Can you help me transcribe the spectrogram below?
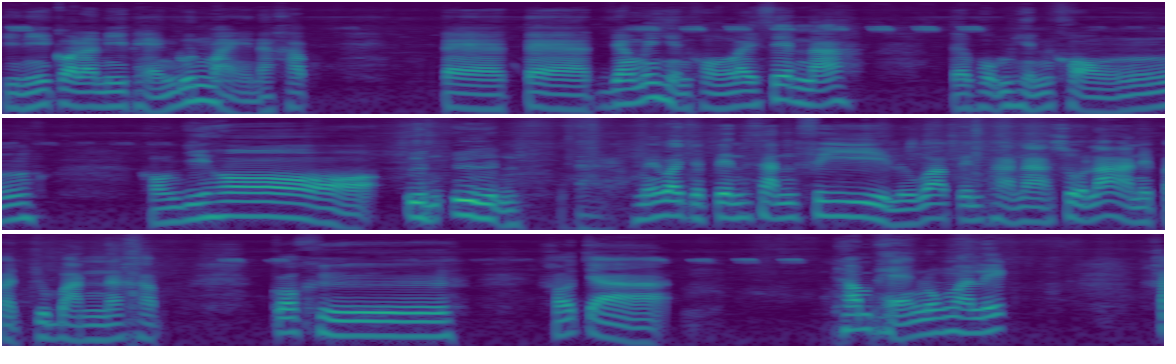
ทีนี้กรณีแผงรุ่นใหม่นะครับ แต่แต่ยังไม่เห็นของไลเซนนะ แต่ผมเห็นของของยี่ห้ออื่นๆ ไม่ว่าจะเป็นซันฟีหรือว่าเป็นพานาโซล่าในปัจจุบันนะครับ ก็คือเขาจะทำแผงลงมาเล็ก ข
